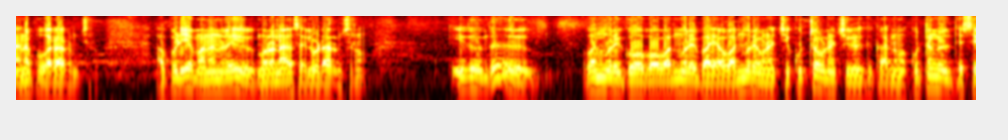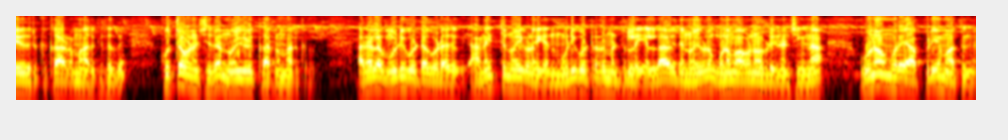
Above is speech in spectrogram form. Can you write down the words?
நினப்பு வர ஆரம்பிச்சிடும் அப்படியே மனநிலை முரணாக செயல்பட ஆரம்பிச்சிடும் இது வந்து வன்முறை கோபம் வன்முறை பயம் வன்முறை உணர்ச்சி குற்ற உணர்ச்சிகளுக்கு காரணமாக குற்றங்கள் செய்வதற்கு காரணமாக இருக்கிறது. குற்ற உணர்ச்சி தான் நோய்களுக்கு காரணமாக இருக்குது அதனால் முடி கொட்டக்கூடாது. அனைத்து நோய்களும் அந்த முடி கொட்டுறது மட்டும் இல்லை எல்லா வித நோய்களும் குணமாகணும் அப்படின்னு நினச்சிங்கன்னா உணவு முறையை அப்படியே மாற்றுங்க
